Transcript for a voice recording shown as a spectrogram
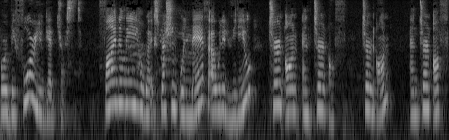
or before you get dressed finally هو expression قلناه في أول الفيديو turn on and turn off turn on and turn off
